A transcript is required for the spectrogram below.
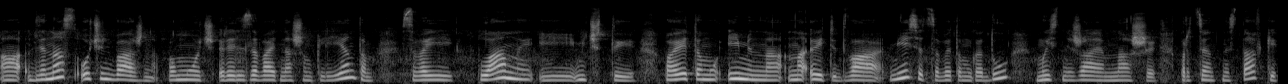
А, для нас очень важно помочь реализовать нашим клиентам свои планы и мечты. Поэтому именно на эти два месяца в этом году мы снижаем наши процентные ставки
